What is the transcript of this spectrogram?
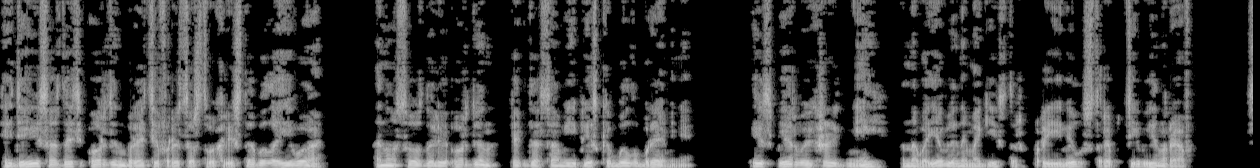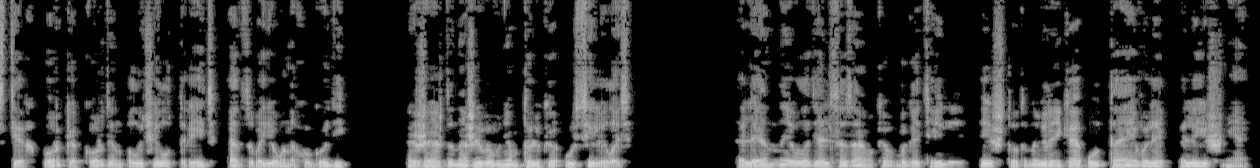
Идея создать орден братьев рыцарства Христа была его, но создали орден, когда сам епископ был в Бремени. И с первых же дней новоявленный магистр проявил строптивый нрав. С тех пор, как орден получил треть от завоеванных угодий, Жажда наживы в нем только усилилась. Ленные владельцы замков богатели и что-то наверняка утаивали лишнее.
